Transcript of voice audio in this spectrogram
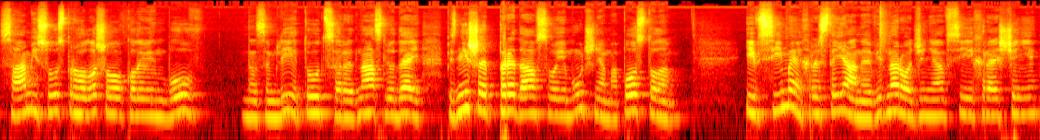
сам Ісус проголошував, коли Він був на землі, тут серед нас, людей, пізніше передав своїм учням, апостолам. І всі ми, християни, від народження, всі хрещені,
